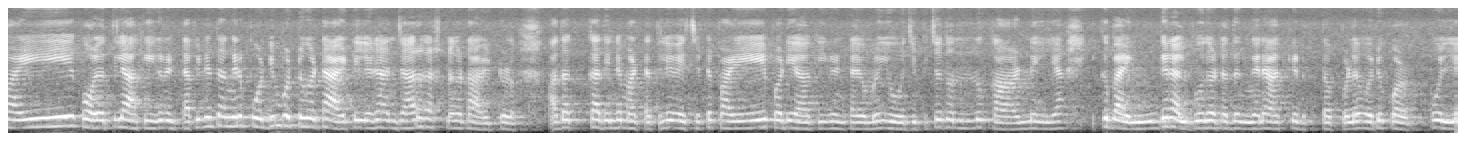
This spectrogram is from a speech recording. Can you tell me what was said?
പഴയ കോലത്തിലാക്കിയിട്ട് ഇട്ടാൽ പിന്നെ ഇത് അങ്ങനെ പൊടിയും പൊട്ടും കിട്ടും ആയിട്ടില്ല. ഒരു അഞ്ചാറ് കഷ്ണം കേട്ടോ ആയിട്ടുള്ളൂ. അതൊക്കെ അതിന്റെ മട്ടത്തിൽ വെച്ചിട്ട് പഴയ പൊടി ആക്കിയിട്ടുണ്ടായി നമ്മൾ യോജിപ്പിച്ചതൊന്നും കാണുന്നില്ല. എനിക്ക് ഭയങ്കര അത്ഭുതം കേട്ടോ ഇത് ഇങ്ങനെ ആക്കി എടുത്തപ്പോൾ. ഒരു കുഴപ്പമില്ല.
